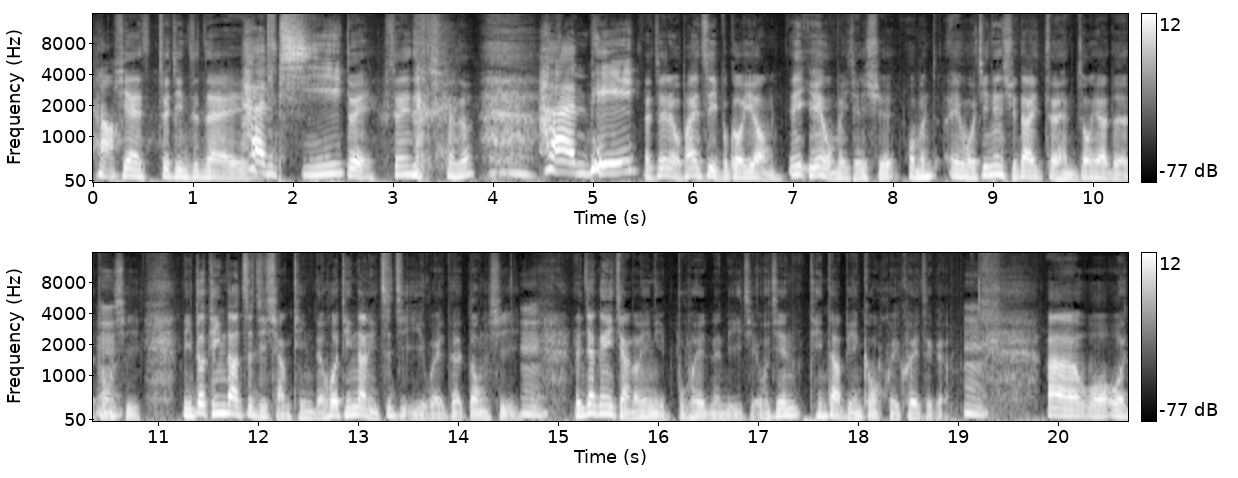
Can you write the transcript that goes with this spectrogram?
哈。现在最近正在很皮。对，所以在想说很皮。真的，我发现自己不够用，因为因为我们以前学，我们哎，我今天。学到一个很重要的东西，你都听到自己想听的，或听到你自己以为的东西。嗯，人家跟你讲东西，你不会能理解。我今天听到别人跟我回馈这个，嗯，啊，我我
